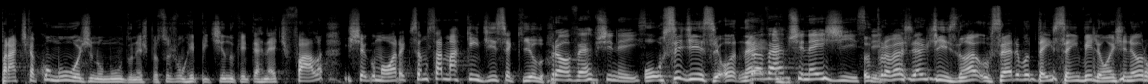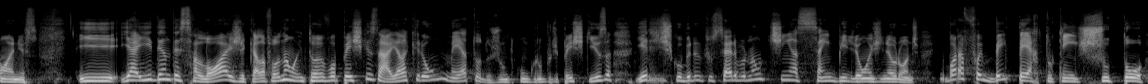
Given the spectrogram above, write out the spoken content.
prática comum hoje no mundo, né? As pessoas vão repetindo o que a internet fala e chega uma hora que você não sabe mais quem disse aquilo. Provérbio chinês. Ou se disse, ou, né? Provérbio chinês disse. O provérbio chinês diz, não é? O cérebro tem 100 bilhões de neurônios. E, e aí, dentro dessa lógica, ela falou, não, então eu vou pesquisar. E ela criou um método junto com um grupo de pesquisa e eles descobriram que o cérebro não tinha 100 bilhões de neurônios. Embora foi bem perto quem chutou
